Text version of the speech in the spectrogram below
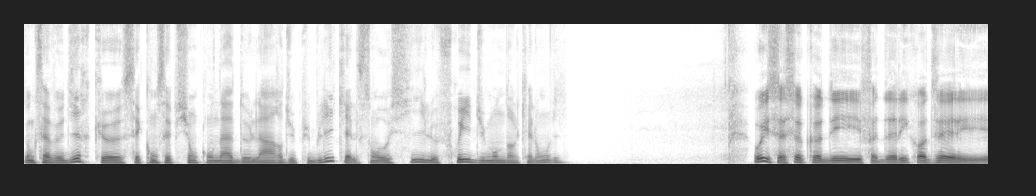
Donc ça veut dire que ces conceptions qu'on a de l'art du public, elles sont aussi le fruit du monde dans lequel on vit. Oui, c'est ce que dit Federico Zeri,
